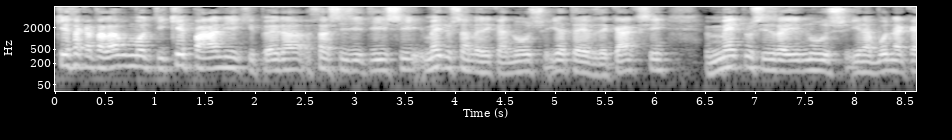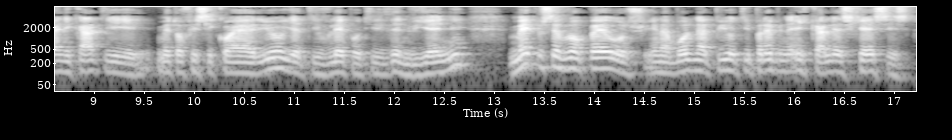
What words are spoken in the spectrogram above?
και θα καταλάβουμε ότι και πάλι εκεί πέρα θα συζητήσει με τους Αμερικανούς για τα F-16, με τους Ισραηλινούς για να μπορεί να κάνει κάτι με το φυσικό αέριο γιατί βλέπει ότι δεν βγαίνει, με τους Ευρωπαίους για να μπορεί να πει ότι πρέπει να έχει καλές σχέσεις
